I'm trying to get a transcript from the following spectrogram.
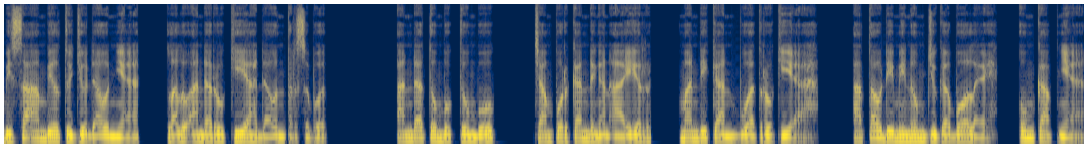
bisa ambil tujuh daunnya, lalu Anda rukiah daun tersebut. Anda tumbuk-tumbuk, campurkan dengan air, mandikan buat rukiah. Atau diminum juga boleh, ungkapnya.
